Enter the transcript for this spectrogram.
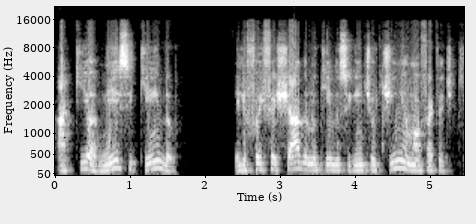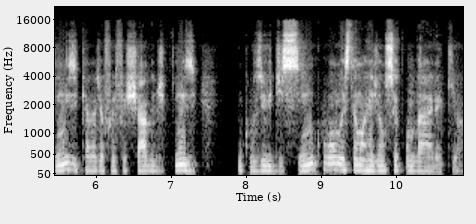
Aqui, ó, nesse candle, ele foi fechado no candle seguinte, eu tinha uma oferta de 15, que ela já foi fechada de 15 inclusive de 5. Vamos ver se tem uma região secundária aqui, ó.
